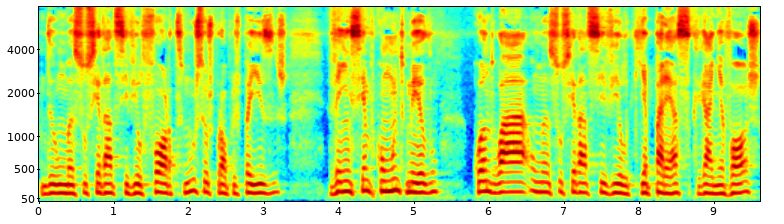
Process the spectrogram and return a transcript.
de uma sociedade civil forte nos seus próprios países, veem sempre com muito medo quando há uma sociedade civil que aparece, que ganha voz,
